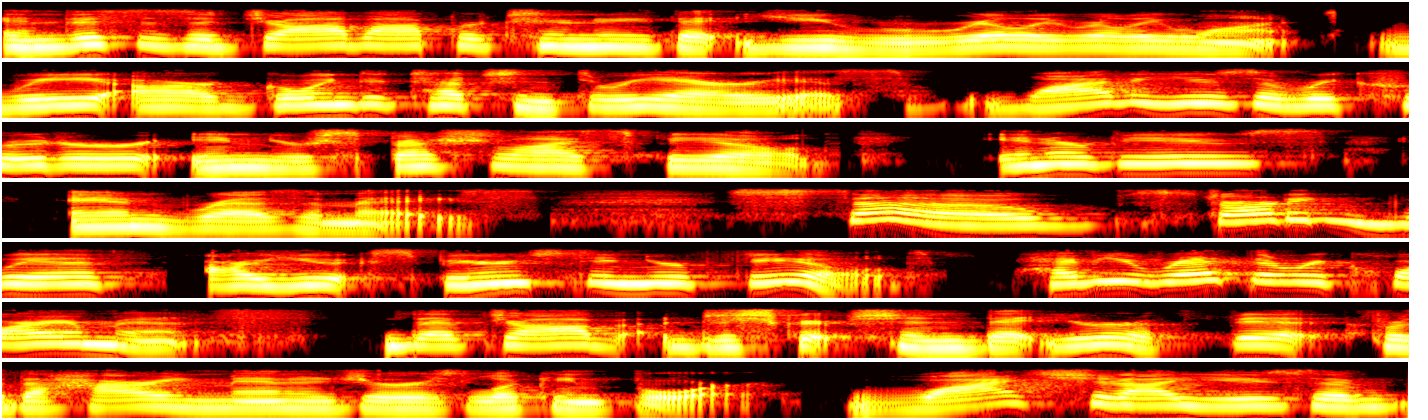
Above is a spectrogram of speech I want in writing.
And this is a job opportunity that you really, really want. We are going to touch in three areas why to use a recruiter in your specialized field, interviews, and resumes. So, starting with Are you experienced in your field? Have you read the requirements, the job description that you're a fit for the hiring manager is looking for? Why should I use a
